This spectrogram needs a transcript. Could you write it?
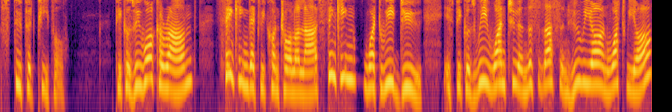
stupid people because we walk around thinking that we control our lives, thinking what we do is because we want to and this is us and who we are and what we are.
